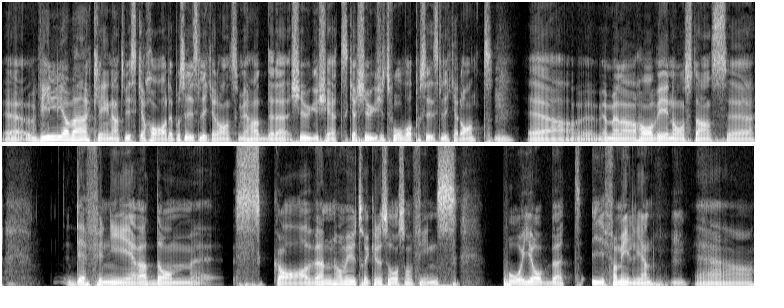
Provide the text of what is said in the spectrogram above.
eh, vill jag verkligen att vi ska ha det precis likadant som vi hade det 2021? Ska 2022 vara precis likadant? Mm. Eh, jag menar, har vi någonstans eh, definierat de skaven, om vi uttrycker det så, som finns på jobbet, i familjen? Mm. Eh,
